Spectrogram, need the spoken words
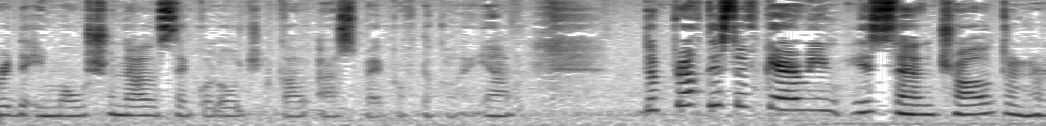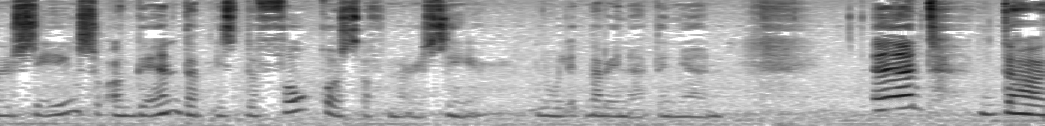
or the emotional, psychological aspect of the The practice of caring is central to nursing. So again, that is the focus of nursing. Nulit na rin natin yan. And the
